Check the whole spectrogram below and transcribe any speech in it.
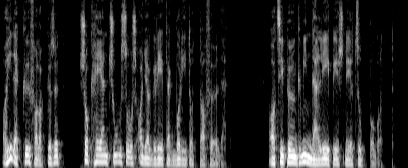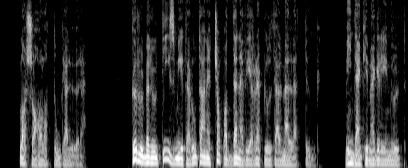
A hideg kőfalak között sok helyen csúszós agyagrétek borította a földet. A cipőnk minden lépésnél cuppogott. Lassan haladtunk előre. Körülbelül tíz méter után egy csapat denevér repült el mellettünk. Mindenki megrémült.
